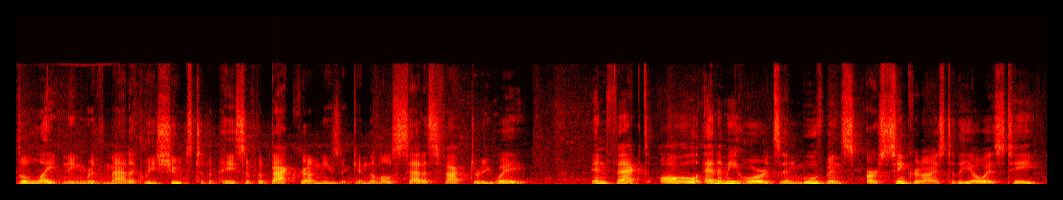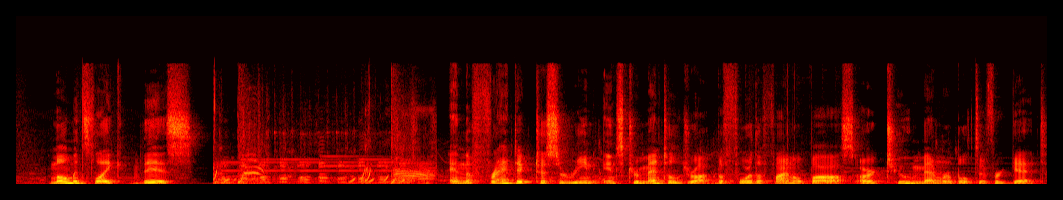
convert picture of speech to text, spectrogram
The lightning rhythmically shoots to the pace of the background music in the most satisfactory way. In fact, all enemy hordes and movements are synchronized to the OST. Moments like this and the frantic to serene instrumental drop before the final boss are too memorable to forget.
